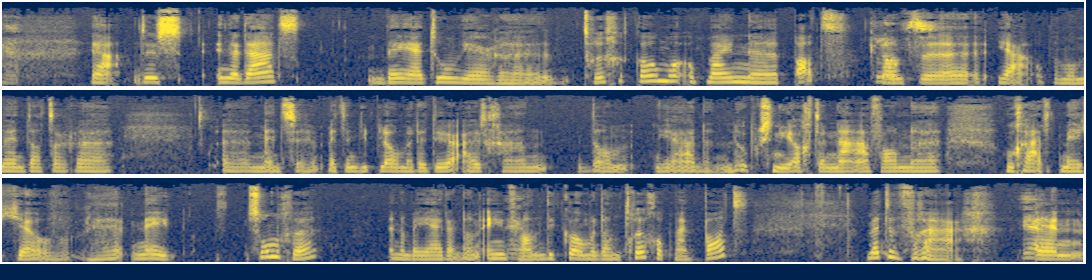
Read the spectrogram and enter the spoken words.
Ja. Ja, dus inderdaad ben jij toen weer eh, teruggekomen op mijn eh, pad. Klopt. Want eh, ja, op het moment dat er mensen met een diploma de deur uitgaan, dan, ja, dan loop ik ze niet achterna van hoe gaat het met je? Of, hè? Nee, sommigen, en dan ben jij er dan één Ja. van, die komen dan terug op mijn pad met een vraag. Ja. En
